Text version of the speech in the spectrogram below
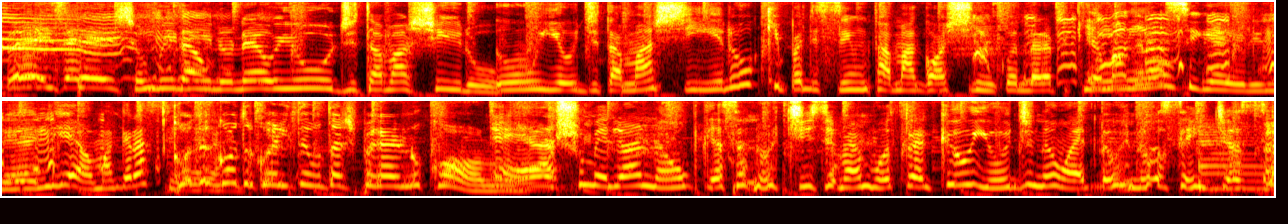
Playstation, o Então, menino, né? O Yuji Tamashiro. O Yuji Tamashiro, que parecia um tamagochinho quando era É uma gracinha ele, né? Ele é uma gracinha. Quando eu encontro com ele, tem vontade de pegar ele no colo. É, acho melhor não, porque essa notícia vai mostrar que o Yuji não é tão inocente assim.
